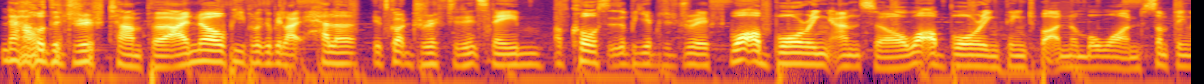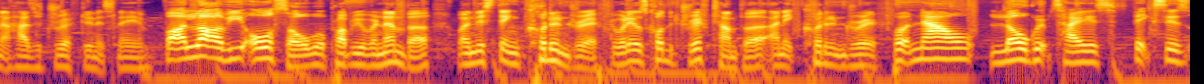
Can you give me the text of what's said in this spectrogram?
Now the Drift Tampa. I know people are going to be like, hella, it's got drift in its name. Of course it'll be able to drift. What a boring answer or what a boring thing to put at number one. Something that has drift in its name. But a lot of you also will probably remember when this thing couldn't drift. When it was called the Drift Tampa and it couldn't drift. But now low grip tires fixes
